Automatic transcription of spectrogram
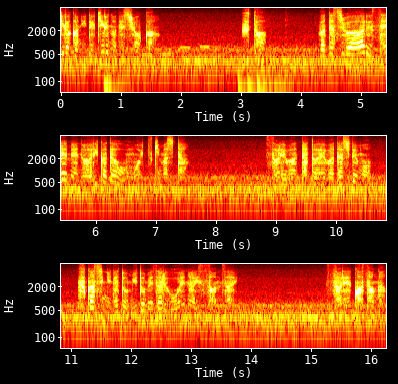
明らかにできるのでしょうか。ふと私はある生命のあり方を思いつきました。それはたとえ私でも不可思議だと認めざるを得ない存在。それこそが。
